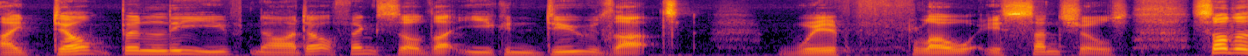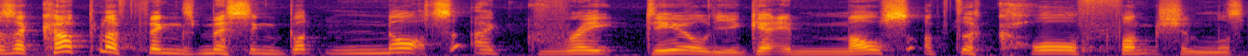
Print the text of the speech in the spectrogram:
I don't believe, no I don't think so, that you can do that with Flow Essentials. So there's a couple of things missing, but not a great deal. You're getting most of the core functions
